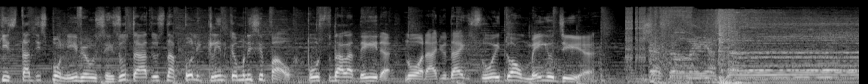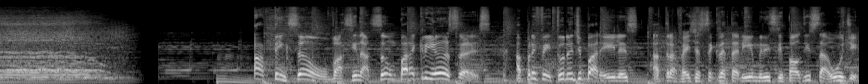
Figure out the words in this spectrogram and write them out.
que está disponível os resultados na Policlínica Municipal, posto da Ladeira, no horário das 8 ao meio-dia. Gestão em ação. Atenção, vacinação para crianças! A Prefeitura de Parelhas, através da Secretaria Municipal de Saúde,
